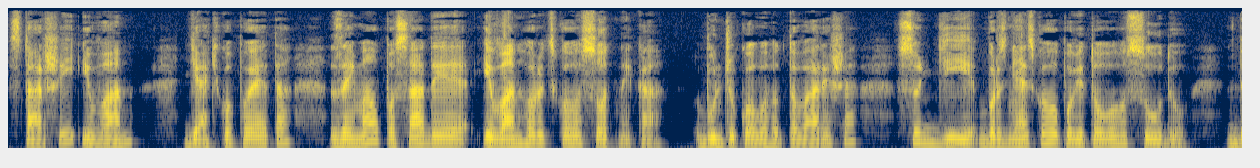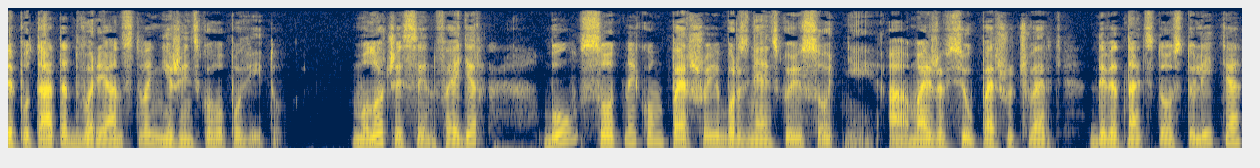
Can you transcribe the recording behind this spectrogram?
Старший Іван, дядько поета, займав посади Івангородського сотника, бунчукового товариша, судді Борзнянського повітового суду, депутата дворянства Ніжинського повіту. Молодший син Федір був сотником першої борзнянської сотні, а майже всю першу чверть 19 століття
